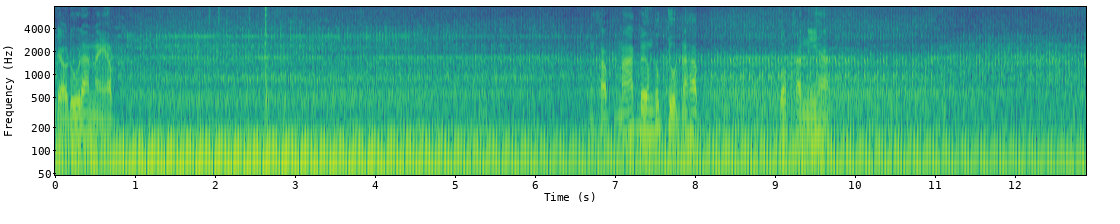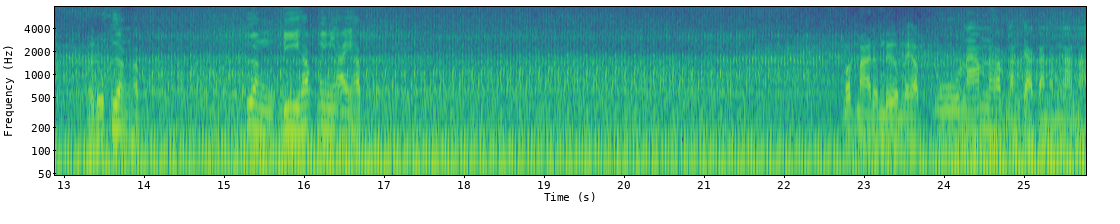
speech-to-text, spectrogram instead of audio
เดี๋ยวดูด้านในครับนะครับมาร์กเดิมทุกจุดนะครับรถคันนี้ฮะเดี๋ยวดูเครื่องครับ เครื่องดีครับไม่มีไอครับ รถมาเดิมๆเลยครับ ดูน้ำนะครับหลังจากการทำงานมา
